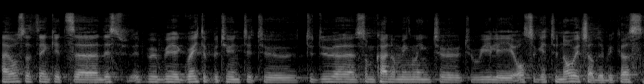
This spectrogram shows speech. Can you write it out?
I also think it's uh, this it will be a great opportunity to to do uh, some kind of mingling to to really also get to know each other because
